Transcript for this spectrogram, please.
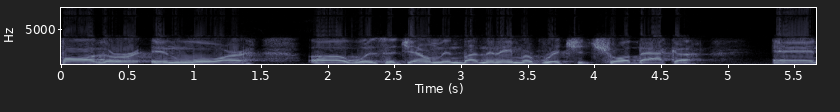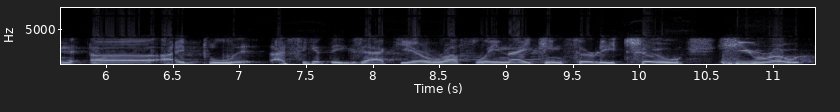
father-in-law uh, was a gentleman by the name of Richard Schabacker and uh, I bl- I forget the exact year, roughly 1932. He wrote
